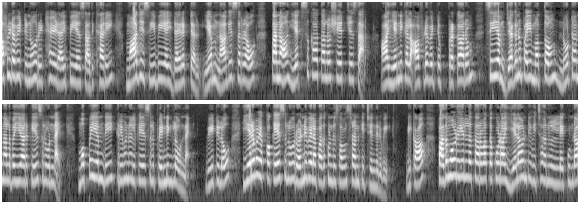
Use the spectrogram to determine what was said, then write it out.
అఫిడవిట్ను రిటైర్డ్ ఐపీఎస్ అధికారి మాజీ సిబిఐ డైరెక్టర్ ఎం నాగేశ్వరరావు తన ఎక్స్ ఖాతాలో షేర్ చేశారు. ఆ ఎన్నికల అఫిడవిట్ ప్రకారం సీఎం జగన్పై మొత్తం నూట నలభై ఆరు కేసులు ఉన్నాయి. ముప్పై ఎనిమిది క్రిమినల్ కేసులు పెండింగ్లో ఉన్నాయి. వీటిలో ఇరవై ఒక్క కేసులు రెండు వేల పదకొండు సంవత్సరానికి చెందినవి. ఇక పదమూడు ఏళ్ళ తర్వాత కూడా ఎలాంటి విచారణలు లేకుండా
